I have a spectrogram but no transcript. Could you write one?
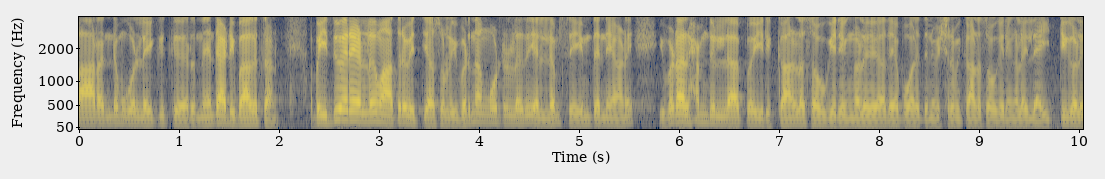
പാറന്റെ മുകളിലേക്ക് കയറുന്നതിന്റെ അടിഭാഗത്താണ്. അപ്പോൾ ഇതുവരെയുള്ളത് മാത്രമേ വ്യത്യാസമുള്ളൂ. ഇവിടുന്ന് അങ്ങോട്ടുള്ളത് എല്ലാം സെയിം തന്നെയാണ്. ഇവിടെ അലഹമില്ല ഇപ്പോൾ ഇരിക്കാനുള്ള സൗകര്യങ്ങൾ അതേപോലെ തന്നെ വിശ്രമിക്കാനുള്ള സൗകര്യങ്ങൾ ലൈറ്റുകൾ.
